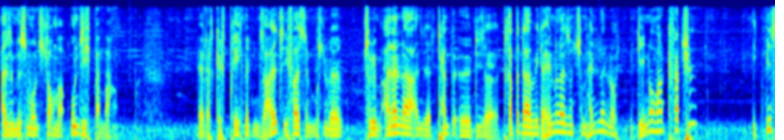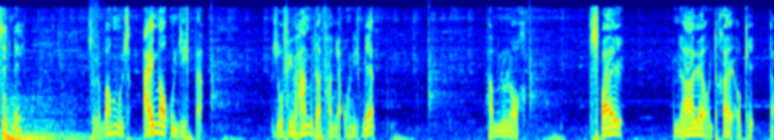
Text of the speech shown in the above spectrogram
Also müssen wir uns doch mal unsichtbar machen. Ja, das Gespräch mit dem Salz, ich weiß nicht, müssen wir zu dem anderen da an der Tempe, äh, dieser Treppe da wieder hinreisen zum Händler, noch mit dem nochmal quatschen? Ich weiß es nicht. So, dann machen wir uns einmal unsichtbar. So viel haben wir davon ja auch nicht mehr. Haben nur noch zwei im Lager und drei. Okay, ja.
